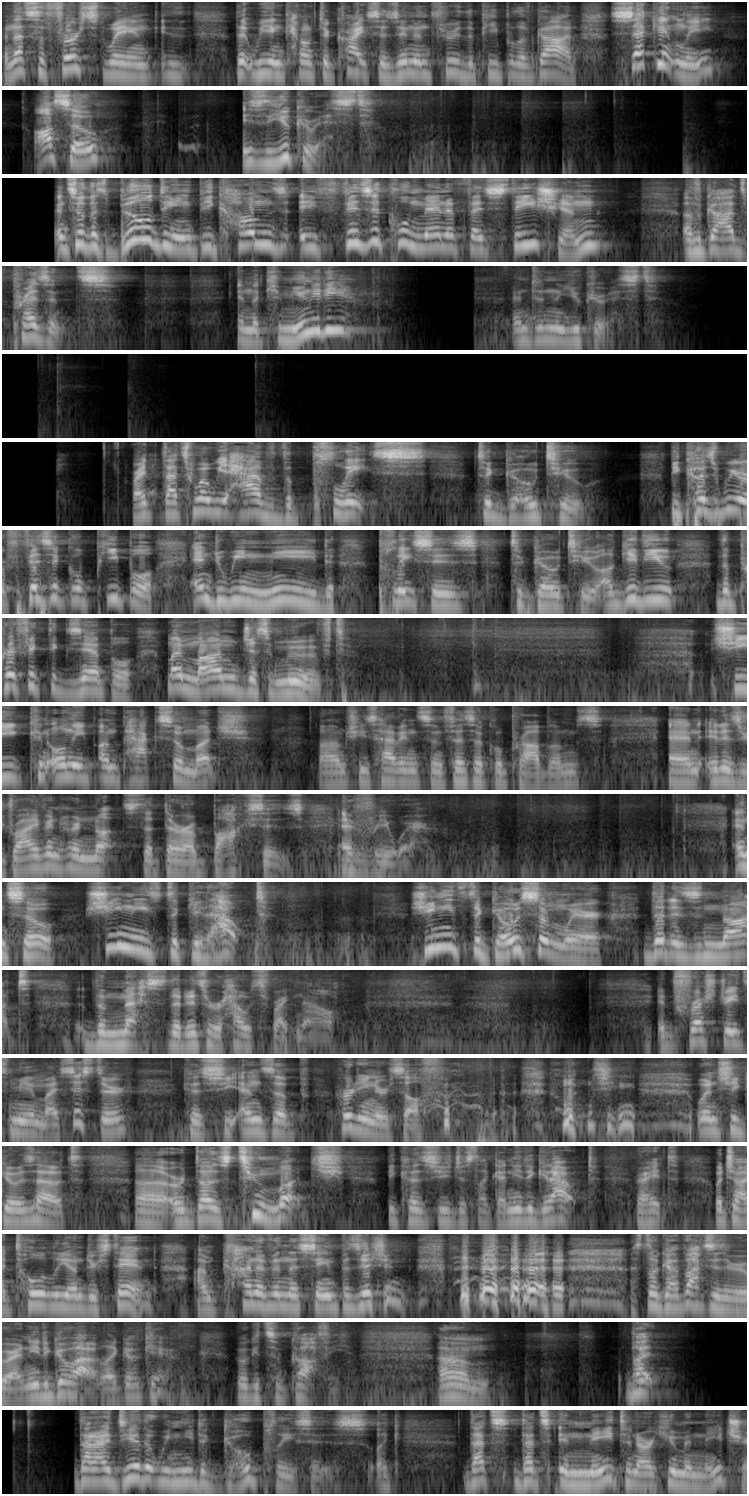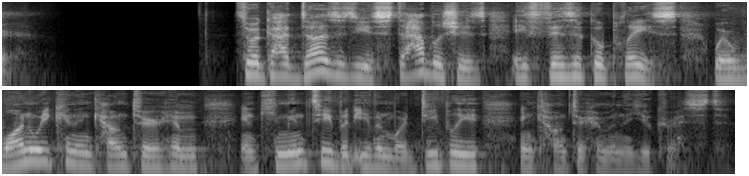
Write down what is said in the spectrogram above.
And that's the first way in, that we encounter Christ, is in and through the people of God. Secondly, also, is the Eucharist. And so this building becomes a physical manifestation of God's presence in the community and in the Eucharist. Right? That's why we have the place to go to. Because we are physical people and we need places to go to. I'll give you the perfect example. My mom just moved. She can only unpack so much. Um, she's having some physical problems, and it is driving her nuts that there are boxes everywhere. And so she needs to get out. She needs to go somewhere that is not the mess that is her house right now. It frustrates me and my sister because she ends up hurting herself when, she, when she goes out uh, or does too much because she's just like, I need to get out, right? Which I totally understand. I'm kind of in the same position. I still got boxes everywhere. I need to go out. Like, okay, go get some coffee. Um, but that idea that we need to go places, like that's, that's innate in our human nature. So, what God does is He establishes a physical place where, one, we can encounter Him in community, but even more deeply, encounter Him in the Eucharist.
